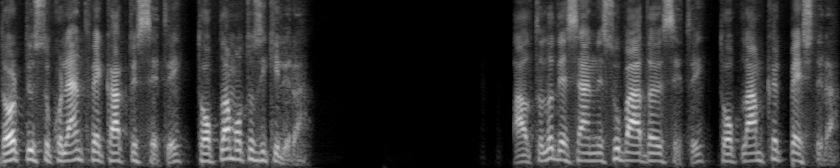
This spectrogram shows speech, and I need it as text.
Dörtlü sukulent ve kaktüs seti toplam 32 lira. Altılı desenli su bardağı seti toplam 45 lira.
